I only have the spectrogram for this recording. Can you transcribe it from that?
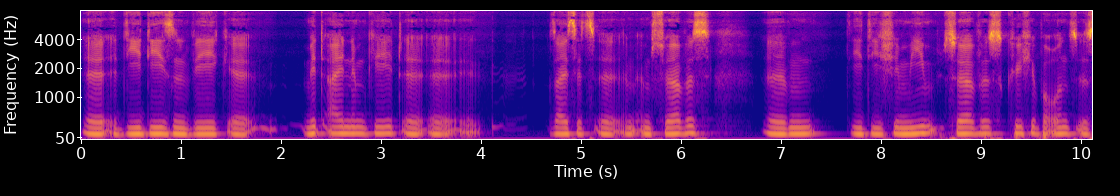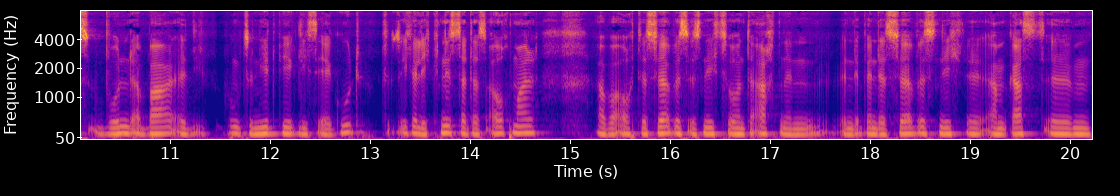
äh, die diesen Weg äh, mit einem geht, äh, sei es jetzt im, im, Service. Ähm, die, die Chemie-Service-Küche bei uns ist wunderbar, die funktioniert wirklich sehr gut. Sicherlich knistert das auch mal, aber auch der Service ist nicht zu unterachten, denn wenn, wenn der Service nicht am Gast ähm,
